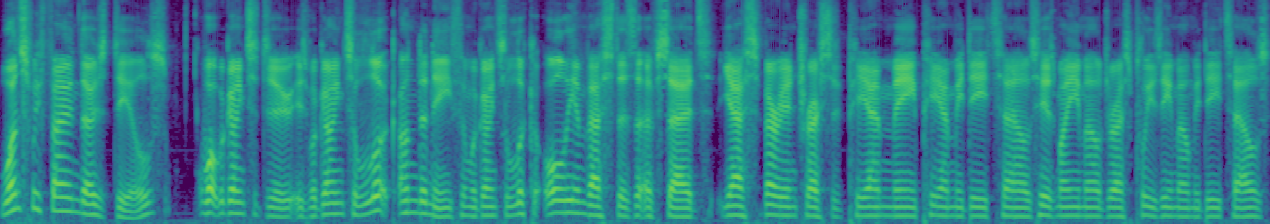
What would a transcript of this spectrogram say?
Once we've found those deals, what we're going to do is we're going to look underneath and we're going to look at all the investors that have said, yes, very interested, PM me, PM me details, here's my email address, please email me details.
